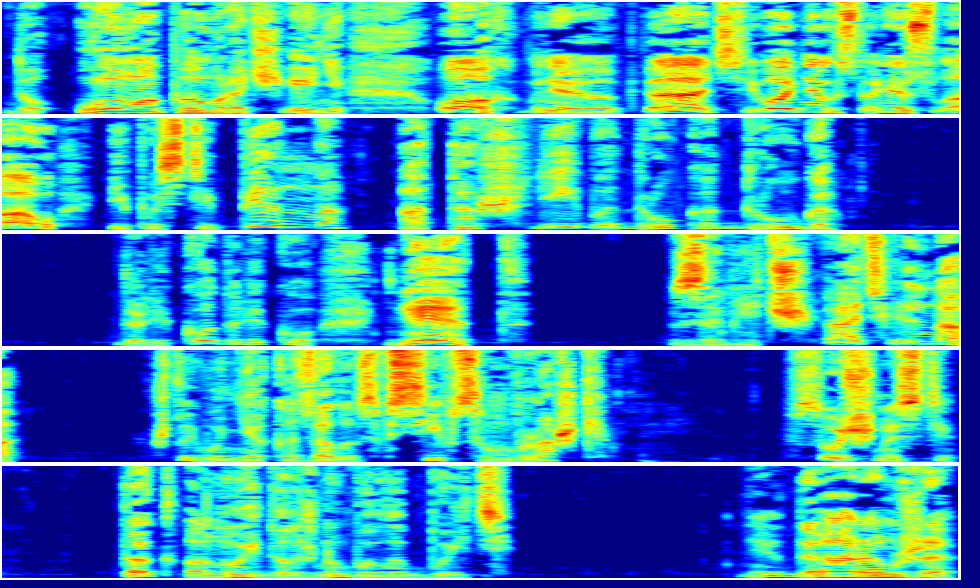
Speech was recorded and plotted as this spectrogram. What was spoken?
до ума помрачения. «Ох, мне опять сегодня к Станиславу!» И постепенно отошли бы друг от друга далеко-далеко. Нет, замечательно, что его не оказалось в Сивцевом вражке. В сущности, так оно и должно было быть. Недаром же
